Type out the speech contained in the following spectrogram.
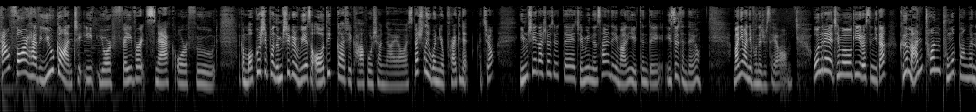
How far have you gone to eat your favorite snack or food? 약간 먹고 싶은 음식을 위해서 어디까지 가보셨나요? Especially when you're pregnant, 그렇죠? 임신하셨을 때 재미있는 사연들이 많이 일 텐데, 있을 텐데요. 많이 많이 보내주세요. 오늘의 제목이 이렇습니다. 그 많던 붕어빵은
